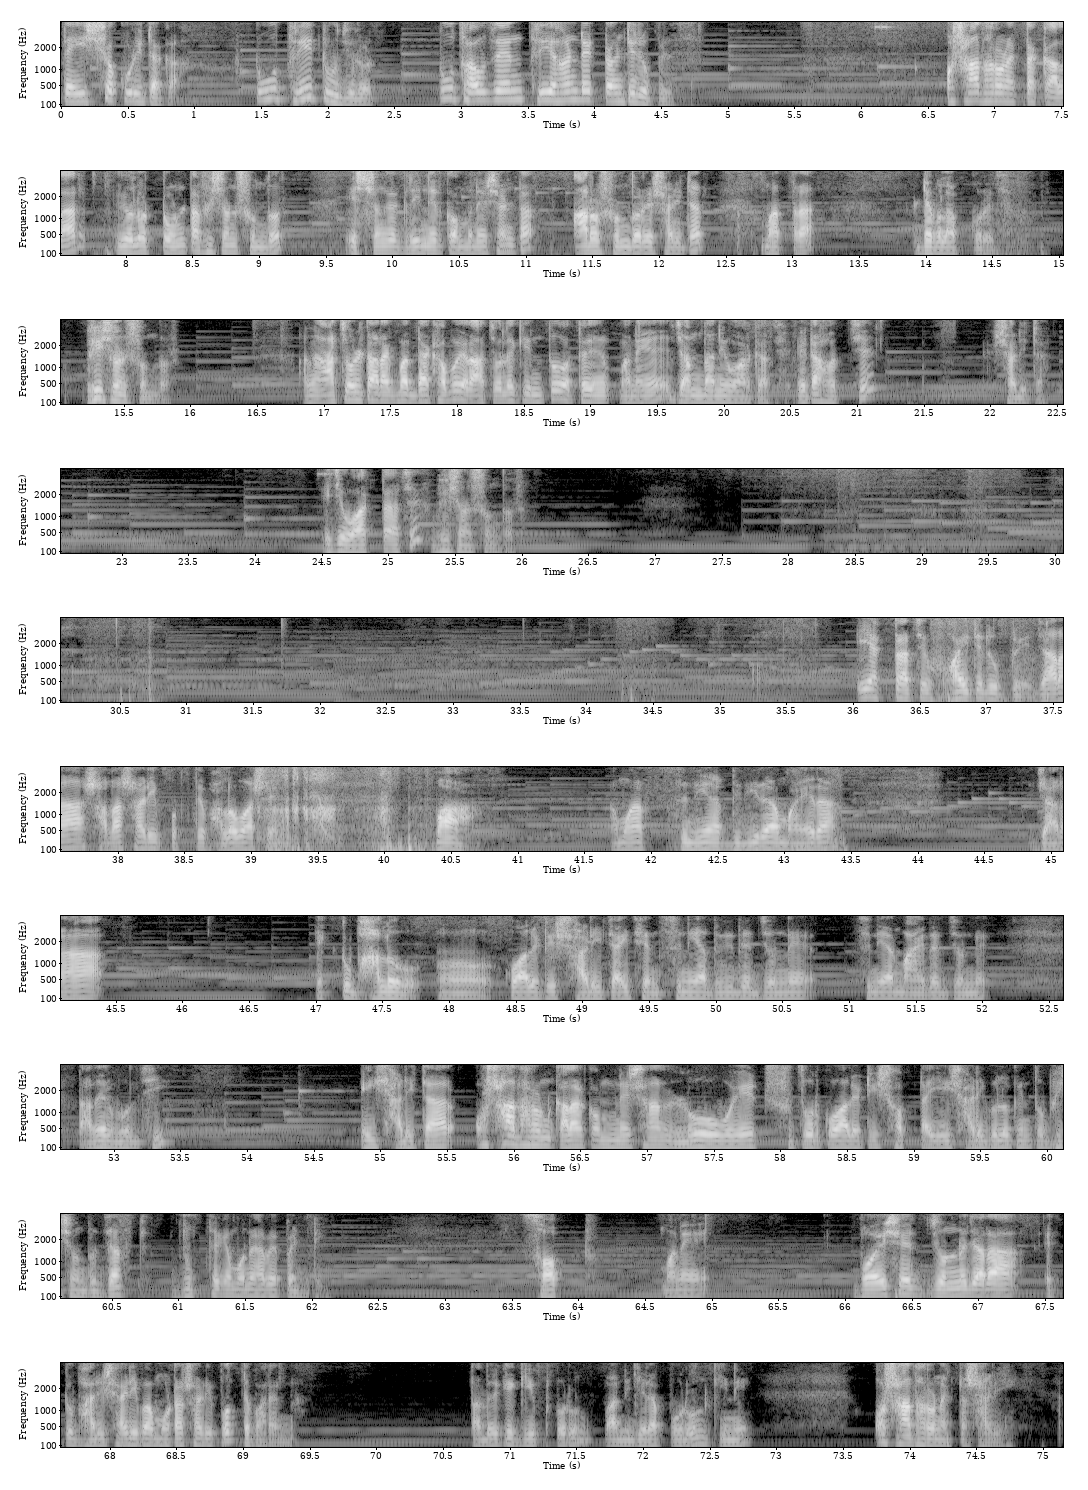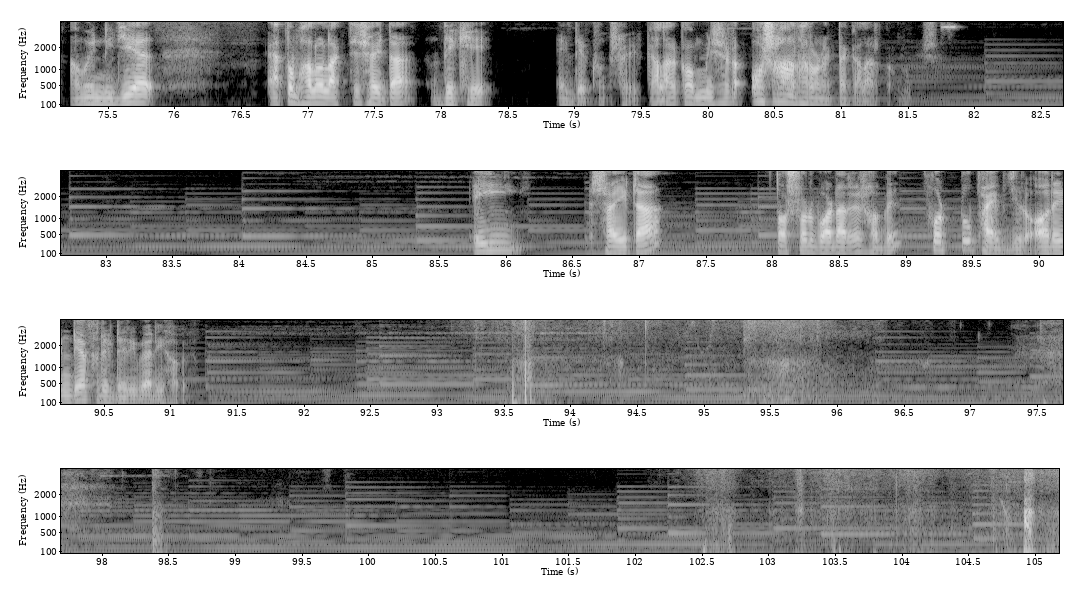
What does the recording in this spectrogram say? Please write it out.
তেইশশো কুড়ি টাকা। Two three two zero two thousand three hundred twenty rupees অসাধারণ একটা কালার ইয়েলোর টোনটা ভীষণ সুন্দর। এর সঙ্গে গ্রিনের কম্বিনেশনটা আরও সুন্দর এই শাড়িটার মাত্রা ডেভেলপ করেছে। ভীষণ সুন্দর। আমি আঁচলটা আর একবার দেখাবো, এর আঁচলে কিন্তু মানে জামদানি ওয়ার্ক আছে। এটা হচ্ছে শাড়িটা। এই যে ওয়ার্কটা আছে, ভীষণ সুন্দর। এই একটা আছে হোয়াইটের উপরে। যারা সাদা শাড়ি পরতে ভালোবাসেন, বা আমার সিনিয়র দিদিরা, মায়েরা, যারা একটু ভালো কোয়ালিটির শাড়ি চাইছেন সিনিয়র দিদিদের জন্যে, সিনিয়র মায়েদের জন্যে, তাদের বলছি, এই শাড়িটার অসাধারণ কালার কম্বিনেশান লো ওয়েট সুতোর কোয়ালিটি সবটাই এই শাড়িগুলো কিন্তু ভীষণ জাস্ট দূর থেকে মনে হবে পেন্টিং সফট মানে বয়সের জন্য যারা একটু ভারী শাড়ি বা মোটা শাড়ি পরতে পারেন না, তাদেরকে গিফট করুন বা নিজেরা পরুন, কিনে। অসাধারণ একটা শাড়ি। আমি নিজে এত ভালো লাগছে শাড়িটা দেখে। এই দেখুন শাড়ি কালার কম্বিনেশনটা অসাধারণ একটা কালার কম্বিনেশন এই শাড়িটা তসর বর্ডারের হবে four two five zero all India free delivery হবে।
